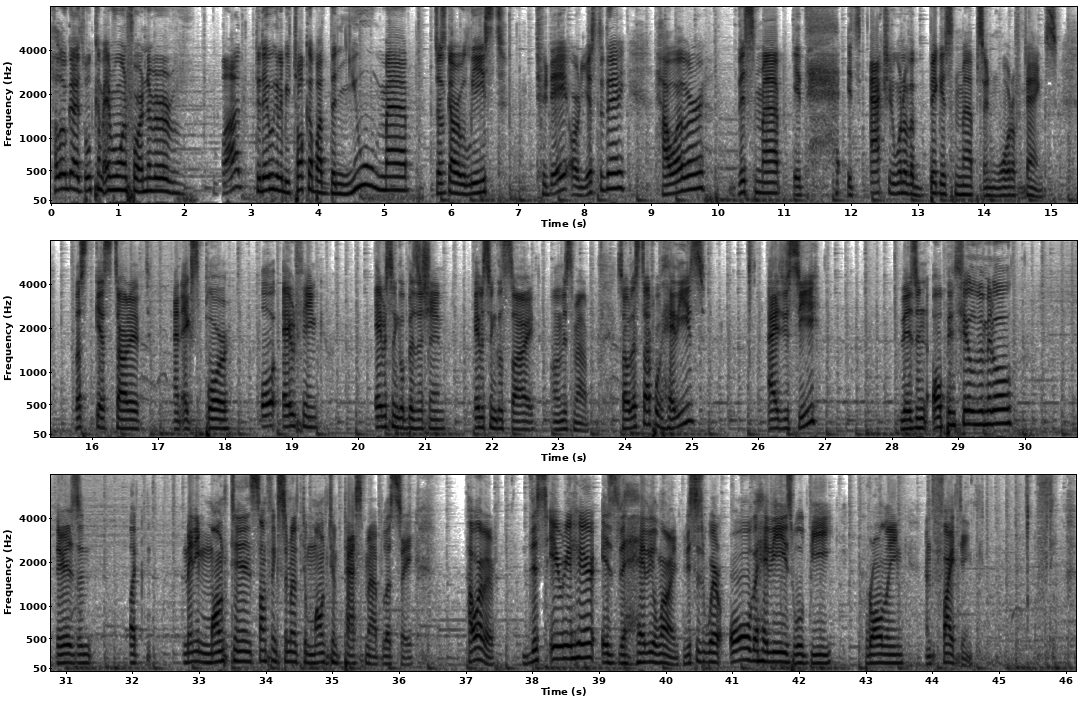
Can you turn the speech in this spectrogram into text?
Hello guys, welcome everyone for another VOD. Today we're gonna be talking about the new map just got released today or yesterday. However, this map it it's actually one of the biggest maps in World of Tanks. Let's get started and explore all everything, every single position, every single side on this map. So let's start with heavies. As you see, there's an open field in the middle. There's an like many mountains, something similar to mountain pass map, let's say. However, this area here is the heavy line. This is where all the heavies will be rolling and fighting.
